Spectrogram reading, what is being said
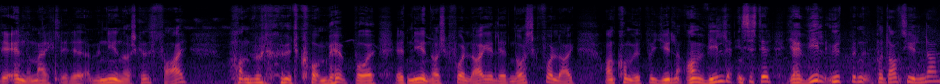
det er enda merkeligere. Nynorskens far han burde utkomme på et nynorsk forlag eller et norsk forlag. Han kom ut på Jylland. Han vil insistere. 'Jeg vil ut på Dans Jylland'.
